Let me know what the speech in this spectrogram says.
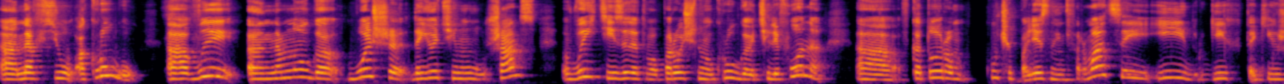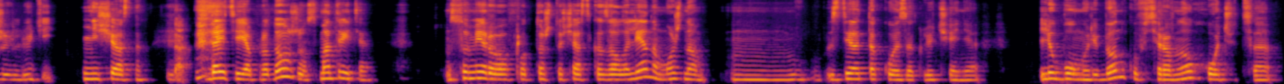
а, на всю округу, а, вы намного больше даете ему шанс выйти из этого порочного круга телефона, в котором куча полезной информации и других таких же людей несчастных. Да. Дайте я продолжу. Смотрите, суммировав вот то, что сейчас сказала Лена, можно сделать такое заключение. Любому ребенку все равно хочется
